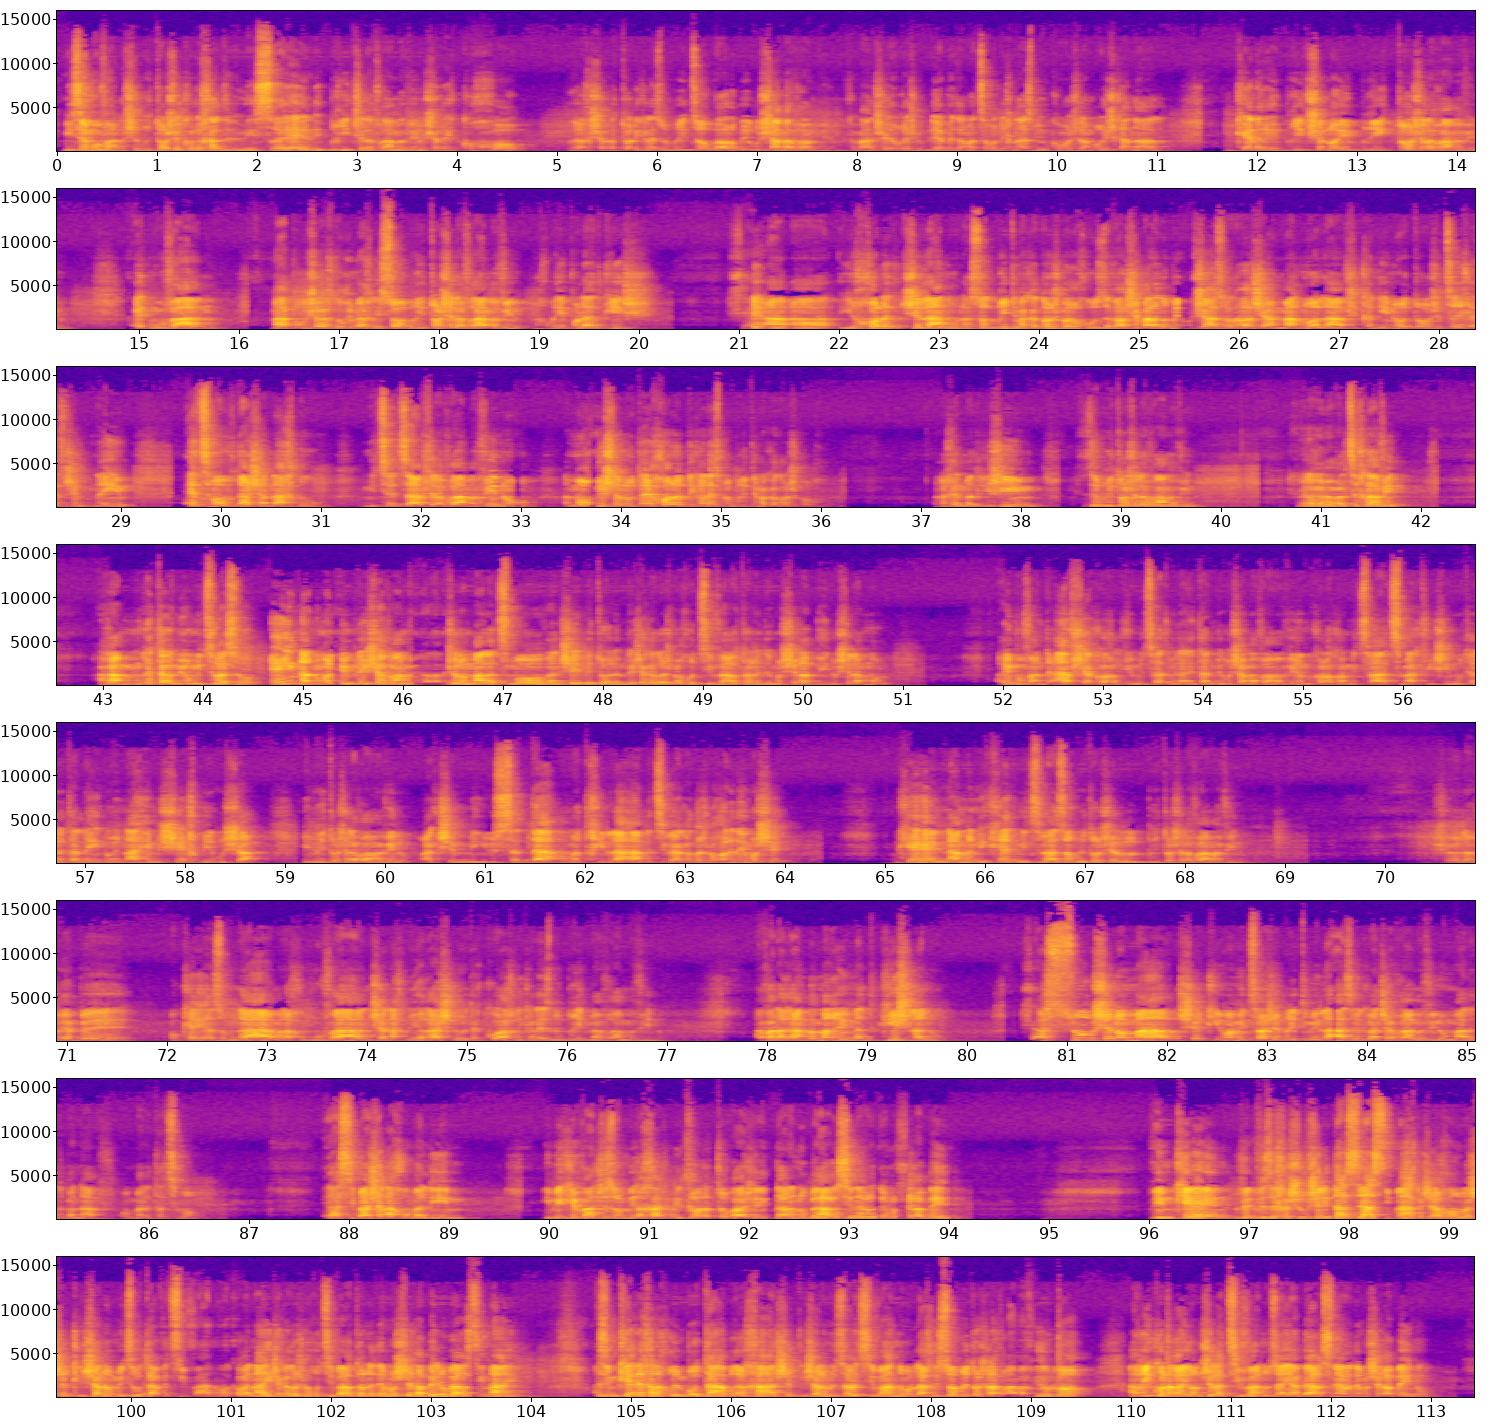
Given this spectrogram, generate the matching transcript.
מזה מובן אשר בריתו של כל אחד מישראל היא ברית של אברהם אבינו, שהרי כוחו והכשרתו להיכנס בברית זו פעל לו בירושה מאברהם אבינו. מכיוון שהיורש מבלי הבית על מצבו נכנס במקומו של המוריש כנ"ל, אם כן הרי ברית שלו היא בריתו של אברהם אבינו. כעת מובן מה הפירוש שאנחנו אומרים להכניסו בריתו של אברהם אבינו. אנחנו באים פה להדגיש שהיכולת שלנו לעשות ברית עם הקדוש ברוך הוא זה דבר שבא לנו בירושה, זה לא דבר שעמלנו עליו, שקנינו אותו, שצריך איזה שהם תנאים. עצם העובדה שאנחנו מצאצאיו של אברהם אבינו, מוריש לנו את היכולת להיכנס בברית עם הקדוש ברוך הוא. ולכן מדגישים שזה בריתו של אברהם אבינו. שואל הרב, אבל צריך להבין. הרמב"ם כתב ביור מצווה זו, אין לנו מלאים מפני שאברהם אבינו עליו שלום מעל עצמו ואנשי ביתו, אלא מפני שהקדוש ברוך הוא ציווה אותו על ידי משה רבינו של המול. הרי מובן דאף שהכוח על קיום מצוות מילה ניתן בירושה מאברהם אבינו, מכל מקום המצווה עצמה כפי שהיא מוטלת עלינו, אינה המשך בירושה. בבריתו של אברהם אבינו, רק שמיוסדה ומתחילה בצבעי הקדוש ברוך הוא על ידי משה. כן, למה נקראת מצווה זו בריתו של, בריתו של אברהם אבינו? שואל הרב, אוקיי, אז אמנם אנחנו מובן שאנחנו ירשנו את הכוח להיכנס בברית מאברהם אבינו. אבל הרמב"ם הרי מדגיש לנו שאסור שנאמר שקיום המצווה של ברית מילה זה מכיוון שאברהם אבינו מל את בניו, או מל את עצמו. הסיבה שאנחנו מלים היא מכיוון שזו אחת ממצוות התורה שניתנה לנו בהר סיני על ידי משה רבינו. ואם כן, וזה חשוב שנדע, זה הסיבה, כאשר אנחנו אומרים אשר קידשנו במצוותיו וציוונו, הכוונה היא שהקדוש ברוך הוא ציווה אותו על ידי משה רבינו בהר סיני. אז אם כן, איך אנחנו רואים באותה הברכה של קידשנו במצוותיו וציוונו, להכניסו בריתו של אברהם אבינו? לא. הרי כל הרעיון של הציוונו זה היה בהר סיני על ידי משה רבינו.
